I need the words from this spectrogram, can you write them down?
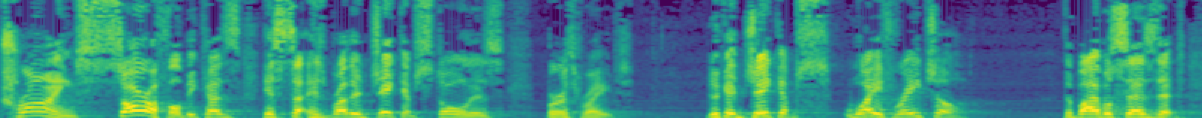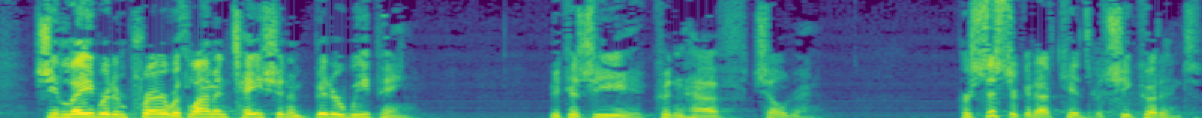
crying, sorrowful because his, his brother Jacob stole his birthright. Look at Jacob's wife, Rachel. The Bible says that she labored in prayer with lamentation and bitter weeping because she couldn't have children. Her sister could have kids, but she couldn't.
